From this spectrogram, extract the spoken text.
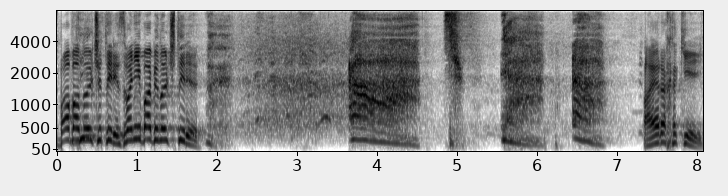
Баба 04, звони бабе 04. Аэрохоккей.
